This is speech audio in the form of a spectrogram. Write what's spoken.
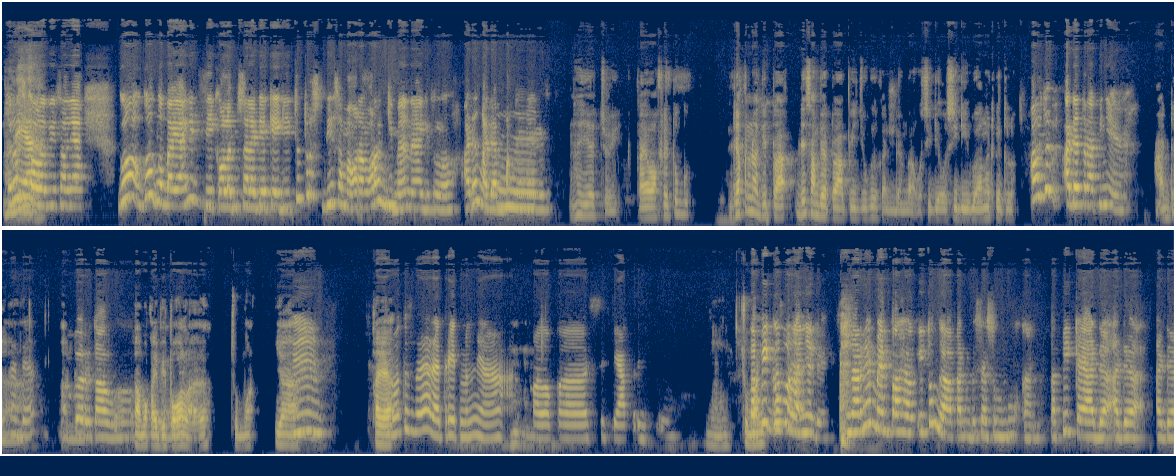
terus Iya. kalau misalnya gue gue ngebayangin sih kalau misalnya dia kayak gitu terus dia sama orang-orang gimana gitu loh ada nggak dampaknya Hmm. gitu Nah iya cuy, kayak waktu itu gua- dia kan lagi tera- dia sambil terapi juga kan biar nggak OCD OCD banget gitu loh. oh itu ada terapinya ya Ada, Ada. ada. baru tahu Sama kayak bipolar, cuma ya hmm. kayak Cuma tuh sebenarnya ada treatmentnya Mm-mm. kalau ke psikiater gitu. hmm, cuman tapi gue mau nanya deh sebenarnya mental health itu nggak akan bisa sembuh kan tapi kayak ada ada ada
